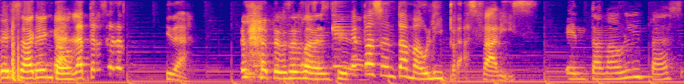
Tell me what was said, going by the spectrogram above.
Exacto. Venga, la, la tercera es la vencida. tercera es la ¿Qué vencida. pasó en Tamaulipas, Fabis? En Tamaulipas,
